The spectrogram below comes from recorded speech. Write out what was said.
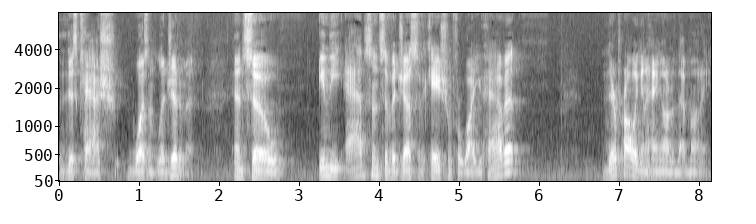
this cash wasn't legitimate. And so, in the absence of a justification for why you have it, they're probably going to hang on to that money.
